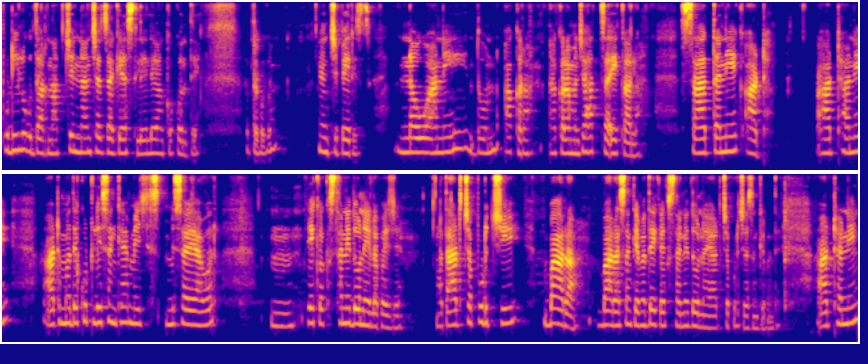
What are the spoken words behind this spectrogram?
पुढील उदाहरणात चिन्हांच्या जागी असलेले अंक कोणते? आता बघा यांची बेरीज. नऊ आणि दोन अकरा. अकरा म्हणजे हातचा एक आला. सात आणि एक आठ. आठ आणि आठमध्ये कुठली संख्या मिस मिसळल्यावर एकक स्थानी दोन यायला पाहिजे. आता आठच्या पुढची बारा. बारा संख्येमध्ये एक एक स्थानी दोन आहे आठच्या पुढच्या संख्येमध्ये. आठ आणि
